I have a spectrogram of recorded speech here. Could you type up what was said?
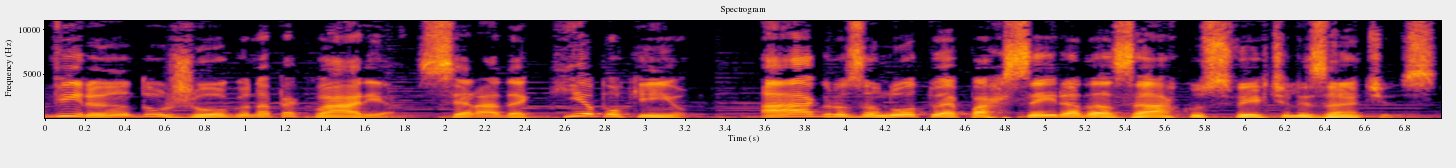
virando o jogo na pecuária. Será daqui a pouquinho. A Agrozanoto é parceira das Arcos Fertilizantes,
